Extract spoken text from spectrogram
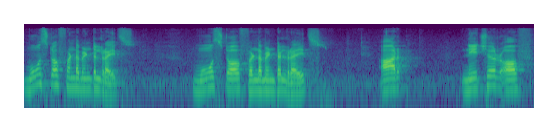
most of fundamental rights, most of fundamental rights are nature of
